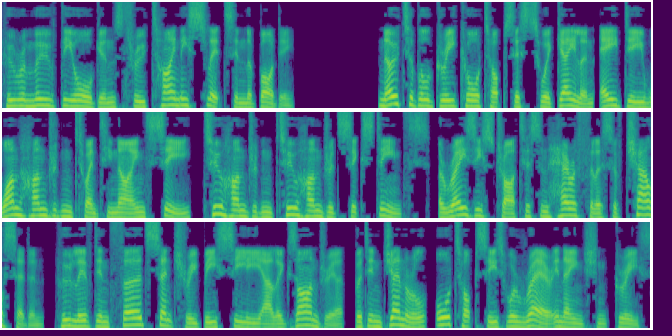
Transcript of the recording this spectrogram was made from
who removed the organs through tiny slits in the body. Notable Greek autopsists were Galen AD 129 c. 200 and 216, Erasistratus and Herophilus of Chalcedon, who lived in 3rd century BCE Alexandria, but in general, autopsies were rare in ancient Greece.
